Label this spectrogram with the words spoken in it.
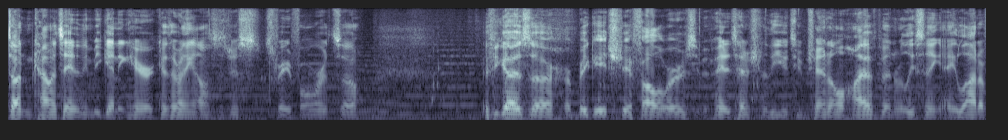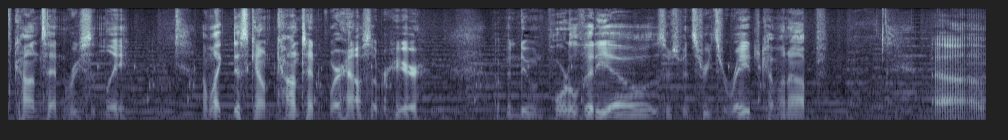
done commentating in the beginning here because everything else is just straightforward, so If you guys are, are big HJ followers, you've been paying attention to the YouTube channel, I have been releasing a lot of content recently. I'm like discount content warehouse over here. I've been doing Portal videos, there's been Streets of Rage coming up. Um,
